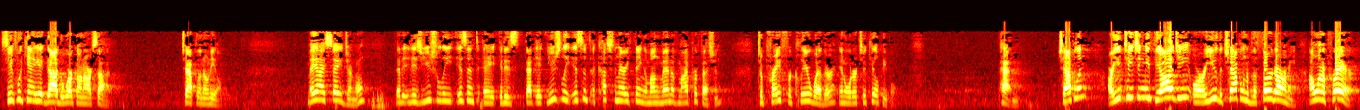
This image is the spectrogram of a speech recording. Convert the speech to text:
See if we can't get God to work on our side. Chaplain O'Neill. May I say, General, that it is usually isn't a it is that it usually isn't a customary thing among men of my profession to pray for clear weather in order to kill people. Patton. Chaplain, are you teaching me theology or are you the chaplain of the Third Army? I want a prayer.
